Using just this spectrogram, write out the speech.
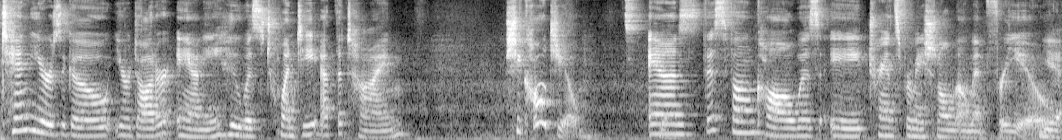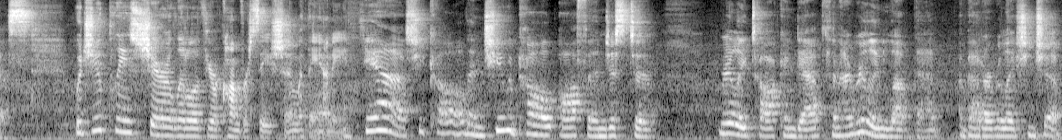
10 years ago, your daughter Annie, who was 20 at the time, she called you. And yes. this phone call was a transformational moment for you. Yes. Would you please share a little of your conversation with Annie? Yeah, she called and she would call often just to really talk in depth. And I really loved that about our relationship.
